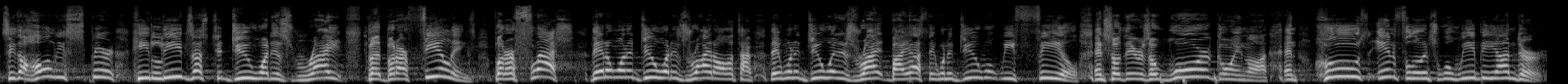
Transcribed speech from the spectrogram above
See, the Holy Spirit, He leads us to do what is right, but, but our feelings, but our flesh, they don't want to do what is right all the time. They want to do what is right by us. They want to do what we feel. And so there is a war going on. And whose influence will we be under?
